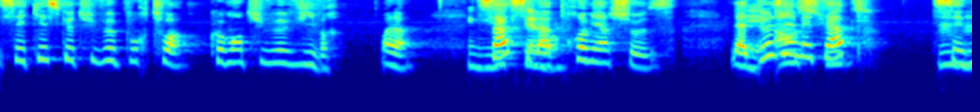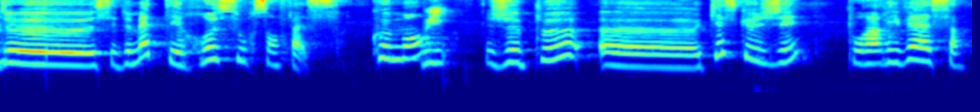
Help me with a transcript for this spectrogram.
c'est qu'est-ce que tu veux pour toi, comment tu veux vivre? Voilà. Ça, c'est la première chose. La deuxième étape, c'est mhm. de, c'est de mettre tes ressources en face. Comment oui je peux, euh, qu'est-ce que j'ai pour arriver à ça?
